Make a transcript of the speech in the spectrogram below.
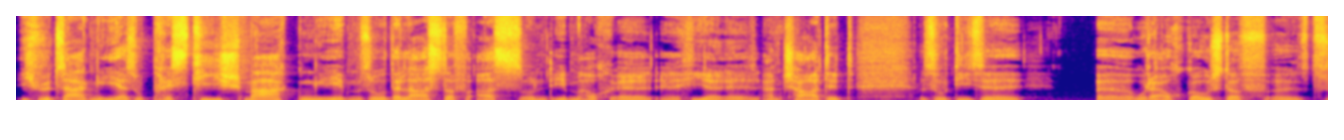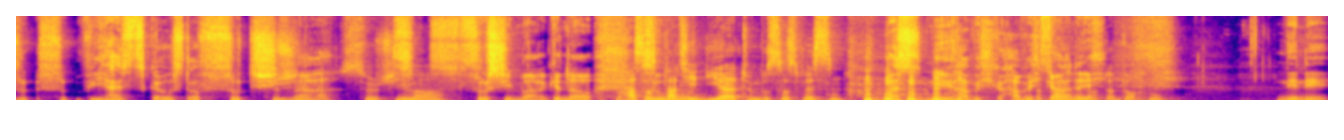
ich würde sagen, eher so Prestige-Marken, eben so The Last of Us und eben auch äh, äh hier äh, Uncharted, so diese äh, oder auch Ghost of, äh, su, su, wie heißt's? Ghost of Tsushima. Tsushima. Tsushima, genau. Du hast das so, platiniert, du musst das wissen. Was? Nee, habe ich, hab ich Achso, gar nicht. Dann doch nicht. Nee, nee.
